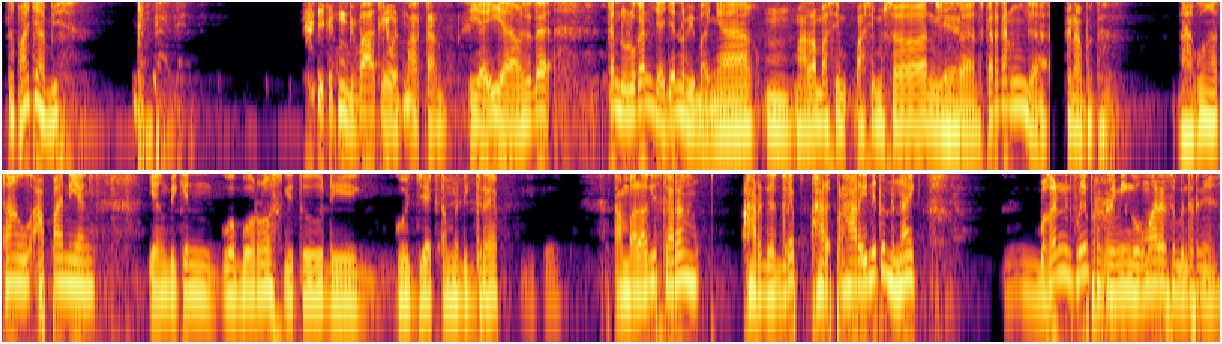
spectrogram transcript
tetap aja habis Iya kan dipakai buat makan. iya iya maksudnya kan dulu kan jajan lebih banyak malam pasti pasti mesen gitu Iya. kan sekarang kan enggak Kenapa tuh? nah gue nggak tahu apa nih yang yang bikin gue boros gitu di Gojek sama di Grab gitu tambah lagi sekarang harga Grab hari, per hari ini tuh udah naik Bahkan infonya per hari Minggu kemarin sebenarnya.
